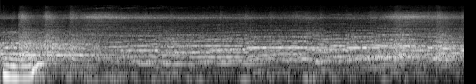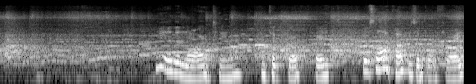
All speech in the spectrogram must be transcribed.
Hmm. Yeah, the Nohr team. I took Birthright. There was a lot of copies of Birthright.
